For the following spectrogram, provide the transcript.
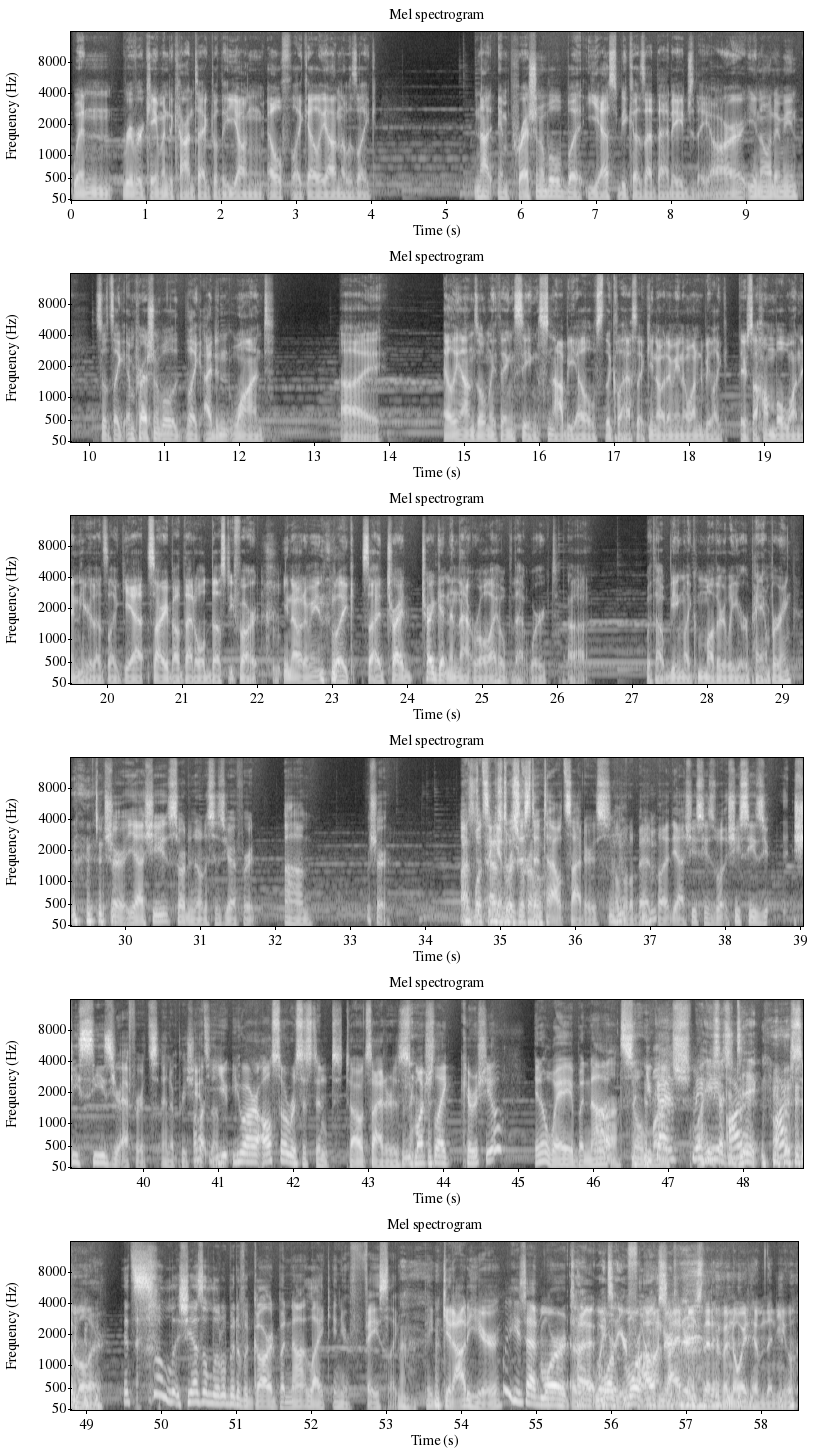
when River came into contact with a young elf like Elion that was like not impressionable, but yes, because at that age they are, you know what I mean? So it's like impressionable, like I didn't want uh Elion's only thing seeing snobby elves, the classic, you know what I mean? I wanted to be like, there's a humble one in here that's like, yeah, sorry about that old dusty fart. You know what I mean? like so I tried tried getting in that role. I hope that worked. Uh without being like motherly or pampering. sure, yeah, she sort of notices your effort, um, for sure. As- once as again, does resistant Crow. to outsiders a mm-hmm, little bit, mm-hmm. but yeah, she sees what she sees. Your, she sees your efforts and appreciates Oh, them you you are also resistant to outsiders, much like Carishiel. in a way, but not so You much. guys Why are maybe you such a are, dick? are similar. It's a li- she has a little bit of a guard, but not like in your face. Like, hey, get out of here. He's had more time, wait more, more outsiders that have annoyed him than you.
